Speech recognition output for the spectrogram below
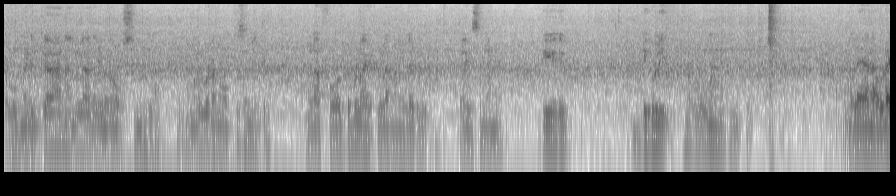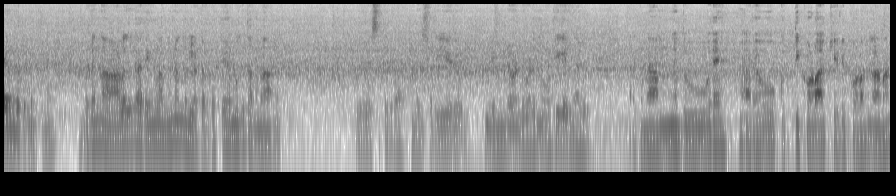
റൂം എടുക്കാനല്ലാതെ വേറെ ഓപ്ഷൻ ഇല്ല. നമ്മളിവിടെ നോക്കിയ സമയത്ത് നല്ല അഫോർഡബിൾ ആയിട്ടുള്ള നല്ലൊരു പ്രൈസിൽ തന്നെ. ഈ ഒരു അടിപൊളി റൂം നമുക്ക് കിട്ടി. ഇന്നലെ ഞാൻ അവിടെ ആയിരുന്നു നിൽക്കുന്നത് ഇവിടെ നിന്ന് ആൾ കാര്യങ്ങൾ അങ്ങനെയൊന്നുമില്ല കേട്ടോ. അതൊക്കെ നമുക്ക് തന്നതാണ്. ഇതാക്കുന്ന ചെറിയൊരു വിൻഡോ ഉണ്ട്. ഇവിടെ നോക്കി കഴിഞ്ഞാൽ ഇതാക്കുന്ന അങ്ങ് ദൂരെ ആരോ കുത്തി കൊളാക്കിയ ഒരു കുളം കാണാം.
